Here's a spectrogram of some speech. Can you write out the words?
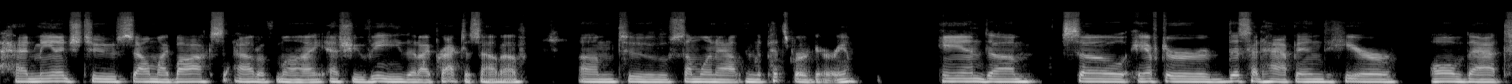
had managed to sell my box out of my SUV that I practice out of um, to someone out in the Pittsburgh area. And um, so after this had happened, here, all of that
